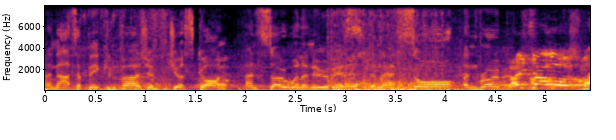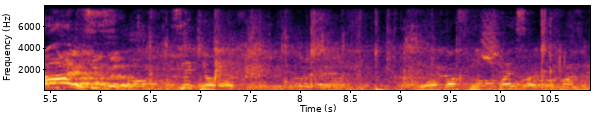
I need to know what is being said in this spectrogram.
And that's a big conversion. Just gone. And so will Anubis. Unless Saw and Rope. Nice! Sick, jawohl. Boah, was eine Scheiße, Alter. Wahnsinn.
